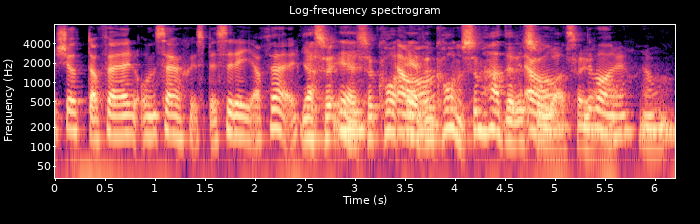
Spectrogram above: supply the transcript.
köttaffär och en särskild speceriaffär. Ja, så, är, så kon ja. även Konsum hade det så ja, alltså? Ja, det var det. Ja. Mm.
